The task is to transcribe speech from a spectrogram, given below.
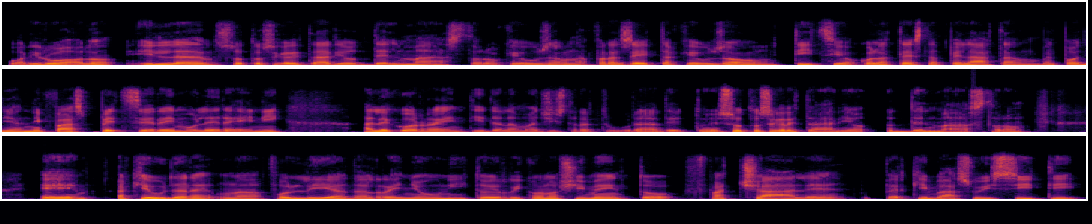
fuori ruolo, il sottosegretario Del Mastro che usa una frasetta che usò un tizio con la testa pelata un bel po' di anni fa, spezzeremo le reni alle correnti della magistratura, ha detto il sottosegretario Del Mastro. E a chiudere una follia dal Regno Unito, il riconoscimento facciale per chi va sui siti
